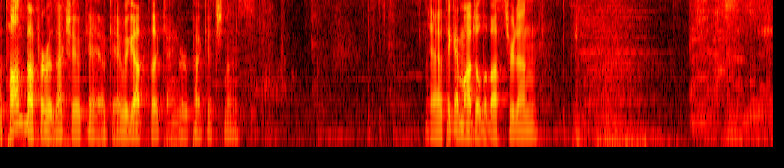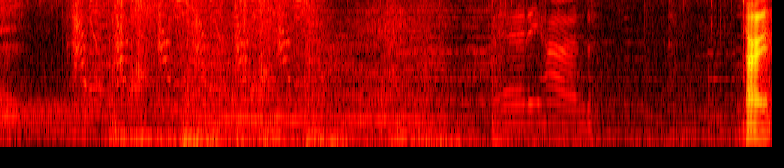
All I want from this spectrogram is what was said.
The taunt buffer was actually okay. Okay, we got the Kangaroo package, nice. Yeah, I think I moduled the Buster then. Alright.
